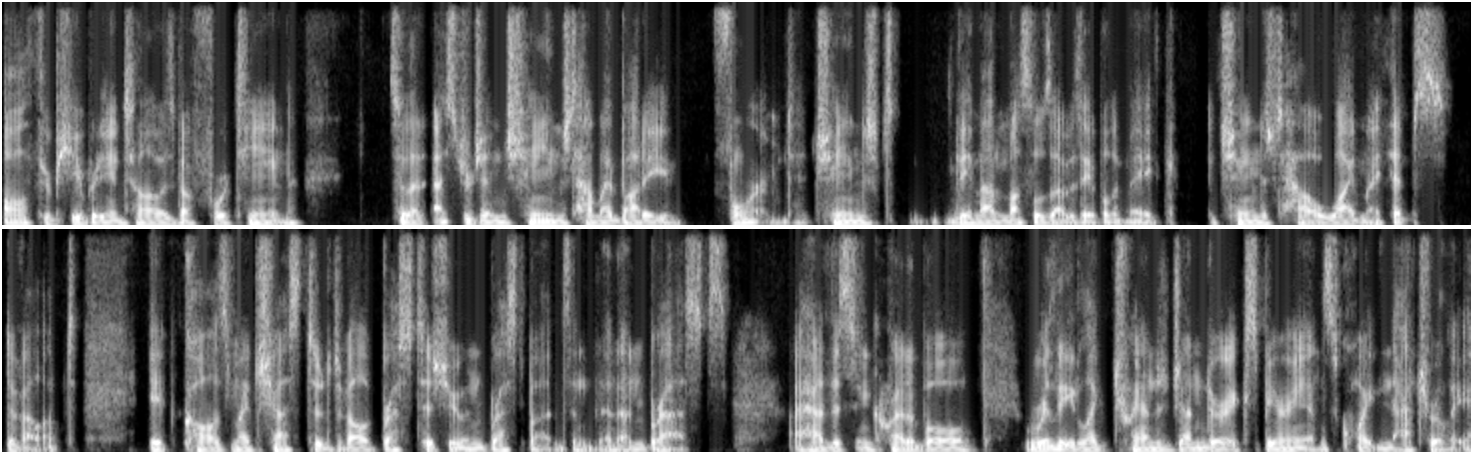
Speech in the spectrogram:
all through puberty until I was about 14. So that estrogen changed how my body formed, it changed the amount of muscles I was able to make, it changed how wide my hips developed. It caused my chest to develop breast tissue and breast buds and, and, breasts. I had this incredible, really like transgender experience quite naturally.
